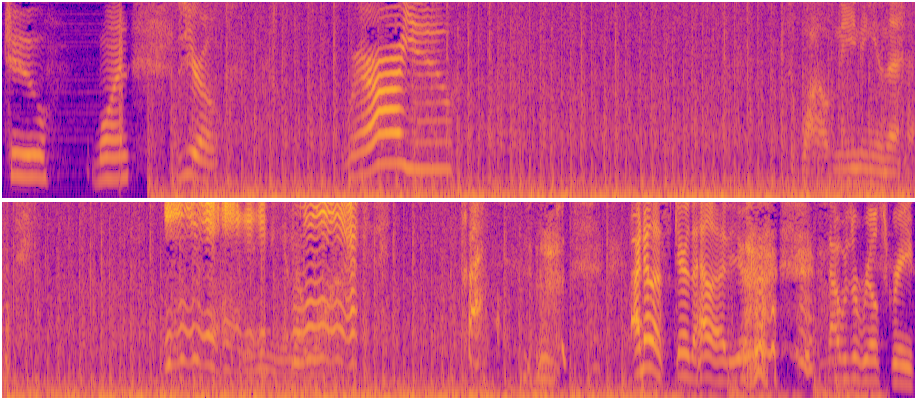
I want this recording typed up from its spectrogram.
two, one, zero. Where are you? It's a wild meaning in the head. Meaning in the. I know that scared the hell out of you. That was a real scream.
